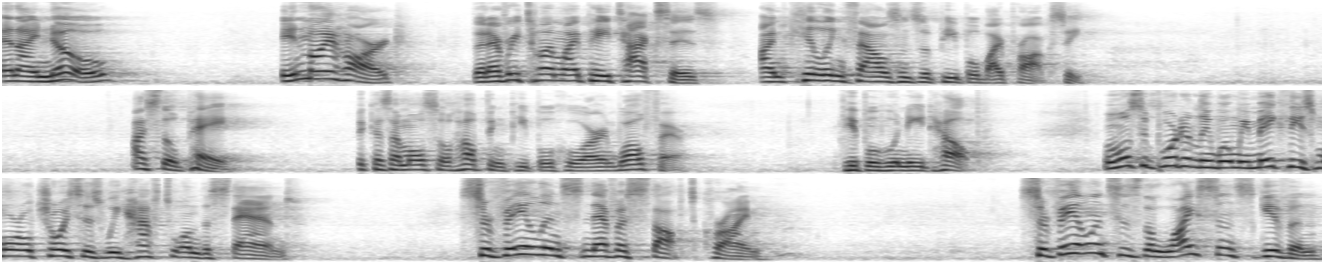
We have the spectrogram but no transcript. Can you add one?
And I know in my heart that every time I pay taxes, I'm killing thousands of people by proxy. I still pay because I'm also helping people who are in welfare, people who need help. But most importantly, when we make these moral choices, we have to understand surveillance never stopped crime. Surveillance is the license given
